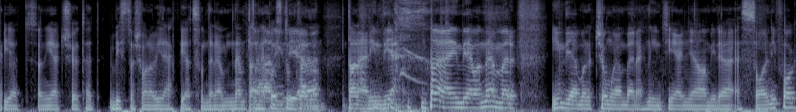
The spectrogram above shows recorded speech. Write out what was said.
piacon ilyet, sőt, hát biztos van a világpiacon, de nem, nem találkoztunk vele. Indiában. Talán, Indiá... Talán Indiában nem, mert Indiában egy csomó embernek nincs ilyenje, amire ez szólni fog.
